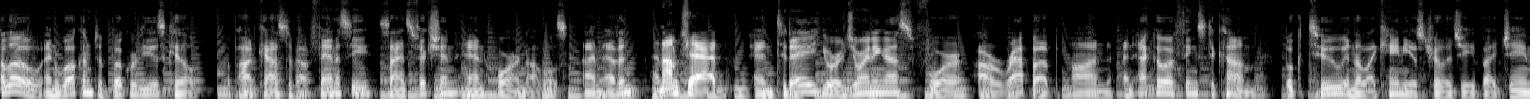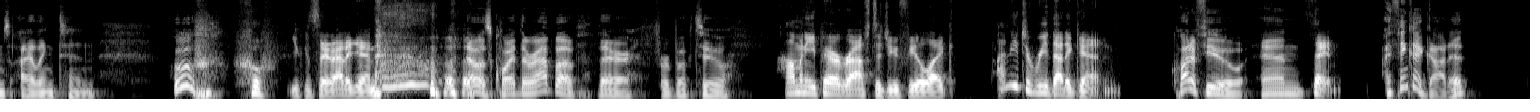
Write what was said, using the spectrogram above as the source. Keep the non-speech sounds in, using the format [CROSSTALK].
Hello, and welcome to Book Reviews Kill, a podcast about fantasy, science fiction, and horror novels. I'm Evan. And I'm Chad. And today you are joining us for our wrap up on An Echo of Things to Come, Book Two in the Licanius trilogy by James Islington. Whew. Whew, you can say that again. [LAUGHS] that was quite the wrap up there for Book Two. How many paragraphs did you feel like I need to read that again? Quite a few. And Same. I think I got it.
